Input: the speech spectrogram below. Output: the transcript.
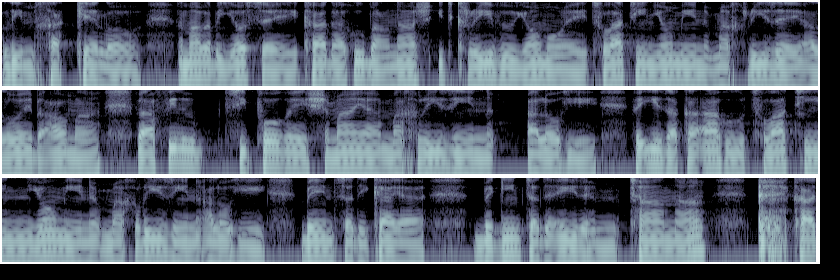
למחכה לו. אמר רבי יוסי, כד ההוא ברנש התקריבו יומוי, תלתין יומין מכריזי אלוהי בעלמא, ואפילו ציפורי שמיה מכריזין אלוהי, ואיזכאהו תלתין יומין מכריזין אלוהי בין צדיקיה בגינתא דעדן, תנא כד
